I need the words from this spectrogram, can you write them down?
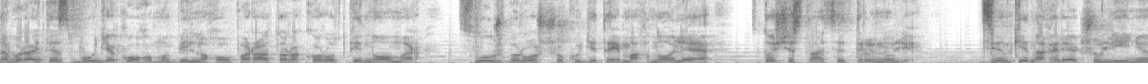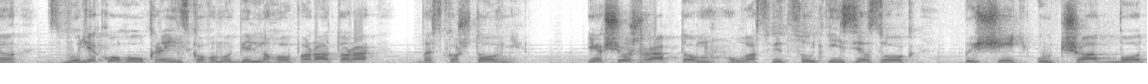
Набирайте з будь-якого мобільного оператора короткий номер служби розшуку дітей Магнолія 11630. Дзвінки на гарячу лінію з будь-якого українського мобільного оператора безкоштовні. Якщо ж раптом у вас відсутній зв'язок, пишіть у чат-бот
